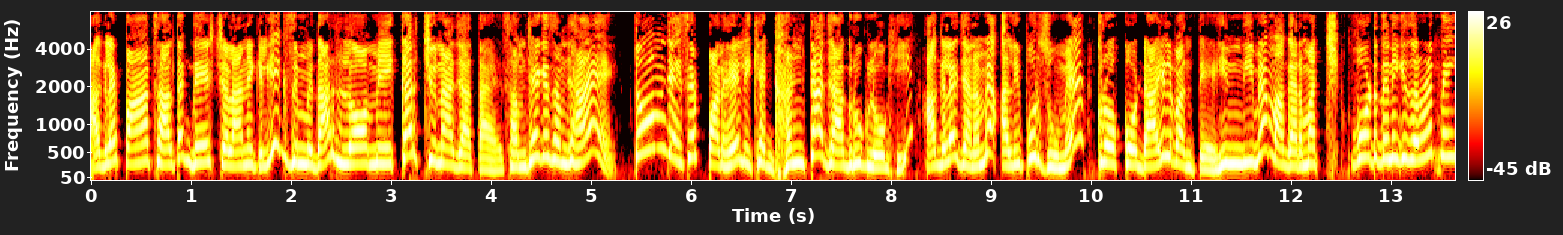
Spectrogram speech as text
अगले पाँच साल तक देश चलाने के लिए एक जिम्मेदार लॉ मेकर चुना जाता है। समझे के समझाए? तुम जैसे पढ़े लिखे घंटा जागरूक लोग ही अगले जन्म में अलीपुर जू में क्रोकोडाइल बनते हैं। हिंदी में मगरमच्छ। वोट देने की ज़रूरत नहीं।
